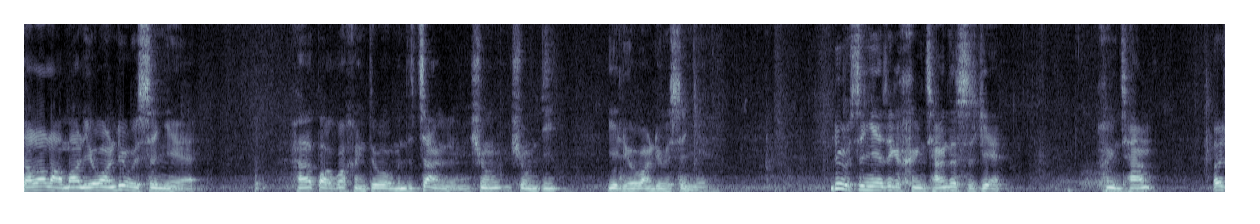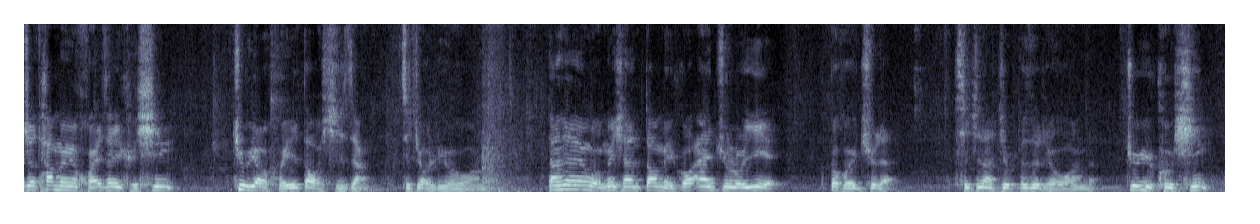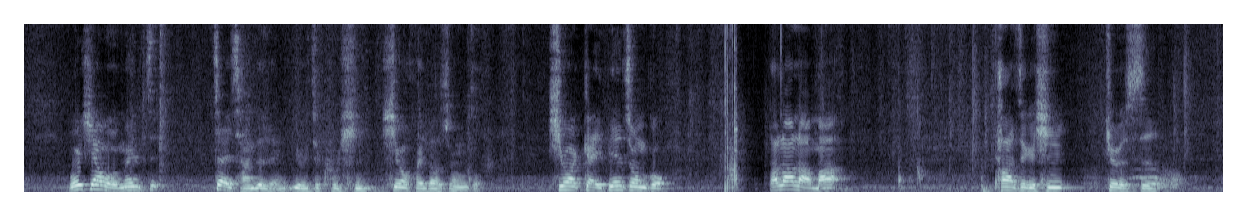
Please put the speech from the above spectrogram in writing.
达赖喇嘛流亡六十年，还包括很多我们的藏人兄兄弟也流亡六十年。六十年这个很长的时间，很长，而且他们怀着一颗心，就要回到西藏，这叫流亡。当然，我们想到美国安居乐业，不回去了，实际上就不是流亡了，就一颗心。我想我们在在场的人有这颗心，希望回到中国，希望改变中国。达拉喇嘛，他这个心就是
